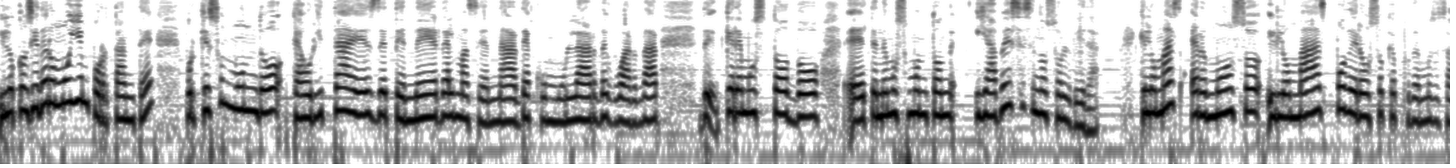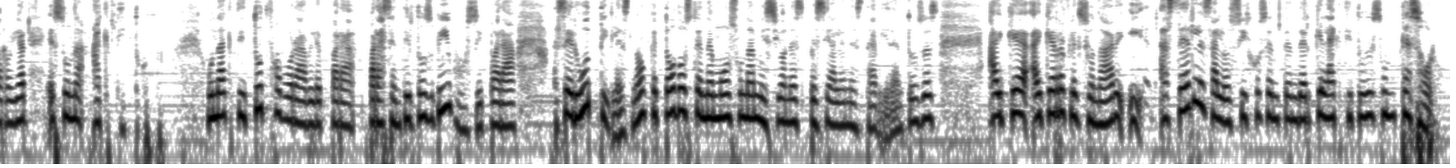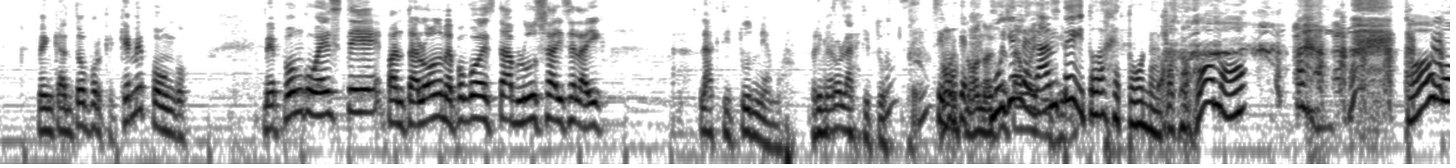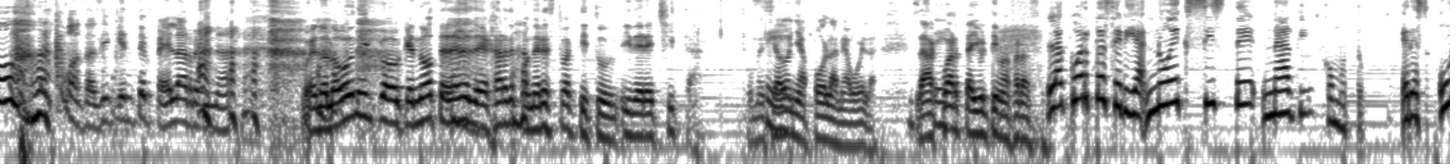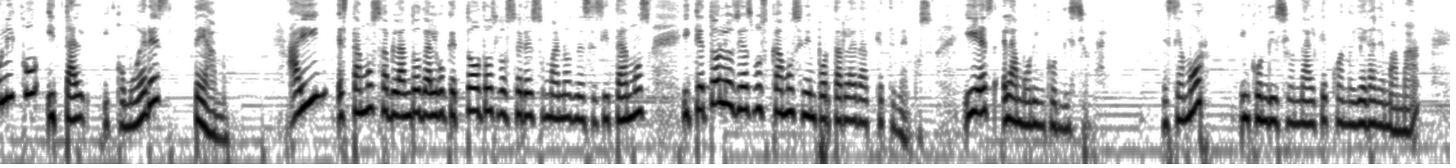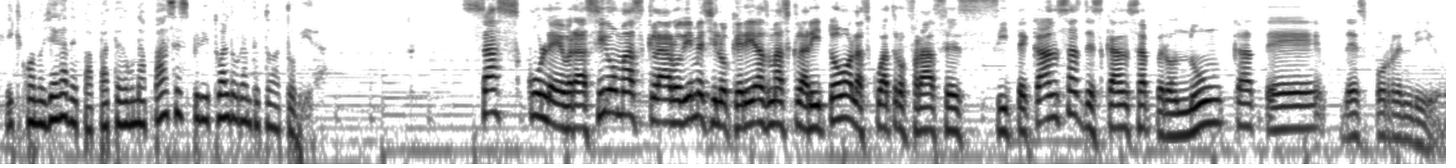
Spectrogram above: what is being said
Y lo considero muy importante porque es un mundo que ahorita es de tener, de almacenar, de acumular, de guardar, queremos todo, eh, tenemos un montón, y a veces se nos olvida que lo más hermoso y lo más poderoso que podemos desarrollar es una actitud una actitud favorable para, para sentirnos vivos y para ser útiles, ¿no? Que todos tenemos una misión especial en esta vida. Entonces hay que, hay que reflexionar y hacerles a los hijos entender que la actitud es un tesoro. Me encantó porque ¿qué me pongo? Me pongo este pantalón, me pongo esta blusa, dice la hija. La actitud, mi amor. Primero la actitud. Sí, No, porque no, no, muy elegante buenísimo. y toda jetona. Pues, no, ¿cómo? ¿Cómo? Pues así, ¿quién te pela, reina? Bueno, lo único que no te debes de dejar de poner es tu actitud y derechita. Como decía Sí. doña Pola, mi abuela. La Sí. cuarta y última frase. La cuarta sería, no existe nadie como tú. Eres único y tal y como eres, te amo. Ahí estamos hablando de algo que todos los seres humanos necesitamos y que todos los días buscamos sin importar la edad que tenemos. Y es el amor incondicional. Ese amor incondicional que cuando llega de mamá y que cuando llega de papá te da una paz espiritual durante toda tu vida. Sas culebra, sí o más claro, dime si lo querías más clarito, las cuatro frases. Si te cansas, descansa, pero nunca te des por rendido.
